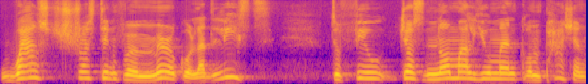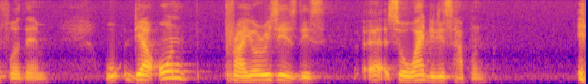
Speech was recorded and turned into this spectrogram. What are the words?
whilst trusting for a miracle, at least to feel just normal human compassion for them. Their own priority is this. Uh, so, why did this happen?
